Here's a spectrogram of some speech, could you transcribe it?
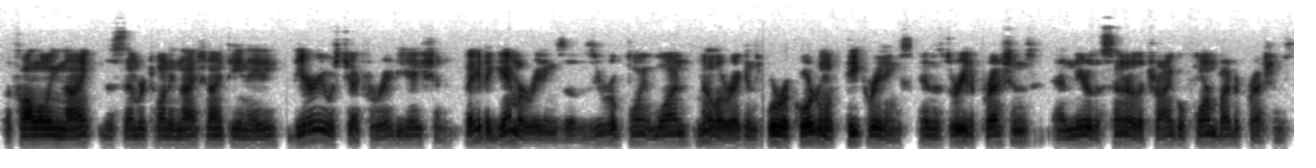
The following night, December 29, 1980, the area was checked for radiation. Beta gamma readings of 0.1 milliricons were recorded with peak readings in the three depressions and near the center of the triangle formed by depressions.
